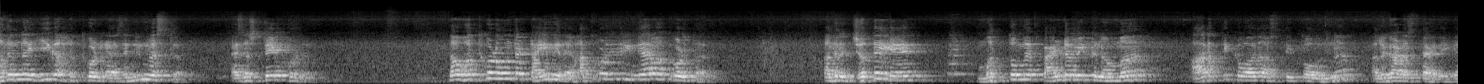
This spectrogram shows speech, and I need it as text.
ಅದನ್ನ ಈಗ ಹತ್ಕೊಂಡ್ರೆ as an investor as a stakeholder ನಾವು ಹತ್ಕೊಳ್ಳುವಂತ ಟೈಮ್ ಇದೆ. ಹತ್ಕೊಳ್ಳಿದ್ರೆ ಇನ್ಯಾರೋ ಹತ್ಕೊಳ್ತಾರೆ? ಅದರ ಜೊತೆಗೆ ಮತ್ತೊಮ್ಮೆ ಪ್ಯಾಂಡಮಿಕ್ ನಮ್ಮ ಆರ್ಥಿಕವಾದ ಅಸ್ತಿತ್ವವನ್ನು ಅಲುಗಾಡಿಸ್ತಾ ಇದೆ. ಈಗ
